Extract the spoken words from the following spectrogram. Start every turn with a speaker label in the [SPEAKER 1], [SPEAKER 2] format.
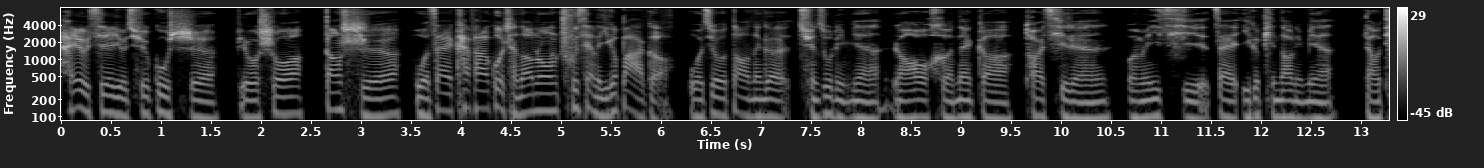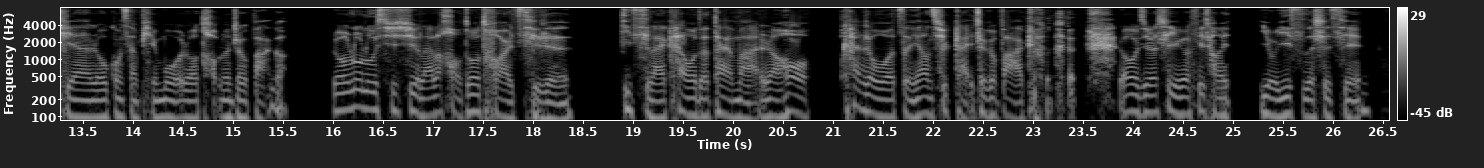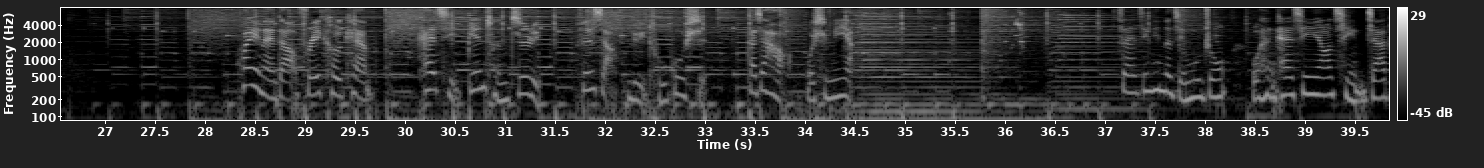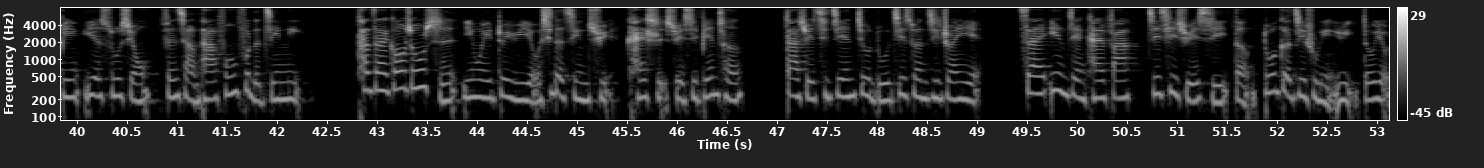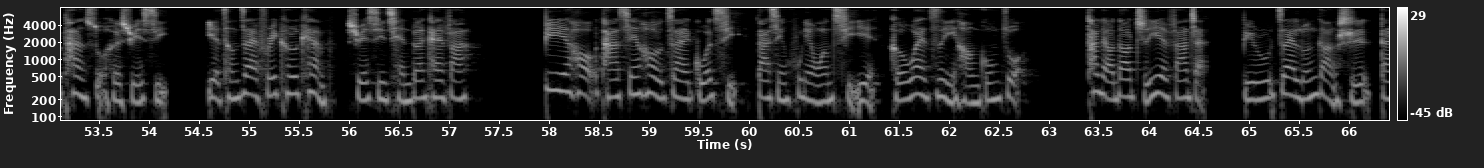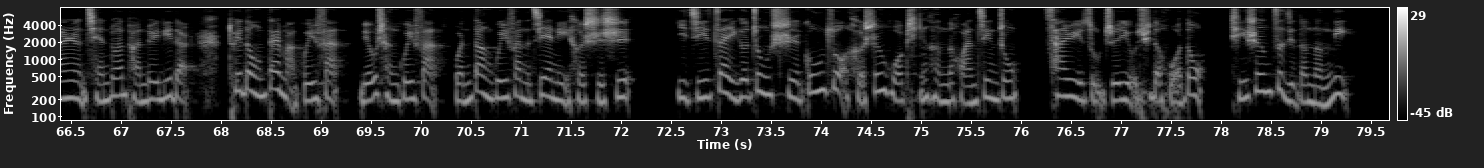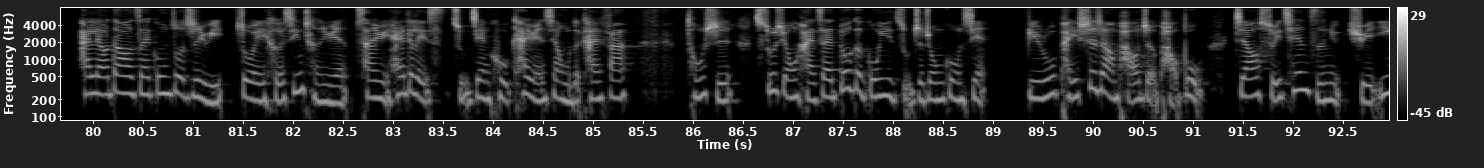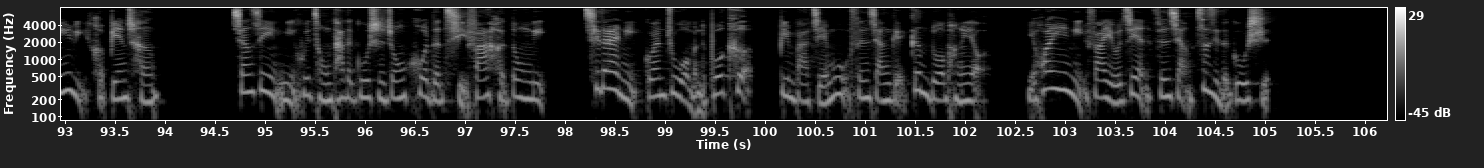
[SPEAKER 1] 还有一些有趣故事，比如说当时我在开发过程当中出现了一个 bug，我就到那个群组里面，然后和那个土耳其人我们一起在一个频道里面聊天，然后共享屏幕，然后讨论这个 bug，然后陆陆续续来了好多土耳其人一起来看我的代码，然后看着我怎样去改这个 bug，然后我觉得是一个非常有意思的事情。
[SPEAKER 2] 欢迎来到 FreeCode Camp，开启编程之旅，分享旅途故事。大家好，我是米娅。在今天的节目中，我很开心邀请嘉宾叶苏雄分享他丰富的经历。他在高中时因为对于游戏的兴趣，开始学习编程；大学期间就读计算机专业，在硬件开发、机器学习等多个技术领域都有探索和学习，也曾在 FreeCode Camp 学习前端开发。毕业后，他先后在国企、大型互联网企业和外资银行工作。他聊到职业发展，比如在轮岗时担任前端团队 leader，推动代码规范、流程规范、文档规范的建立和实施，以及在一个重视工作和生活平衡的环境中参与组织有趣的活动，提升自己的能力。还聊到在工作之余，作为核心成员参与 Headless 组件库开源项目的开发。同时，苏雄还在多个公益组织中贡献，比如陪视障跑者跑步，教随迁子女学英语和编程。相信你会从他的故事中获得启发和动力。期待你关注我们的播客，并把节目分享给更多朋友。也欢迎你发邮件分享自己的故事。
